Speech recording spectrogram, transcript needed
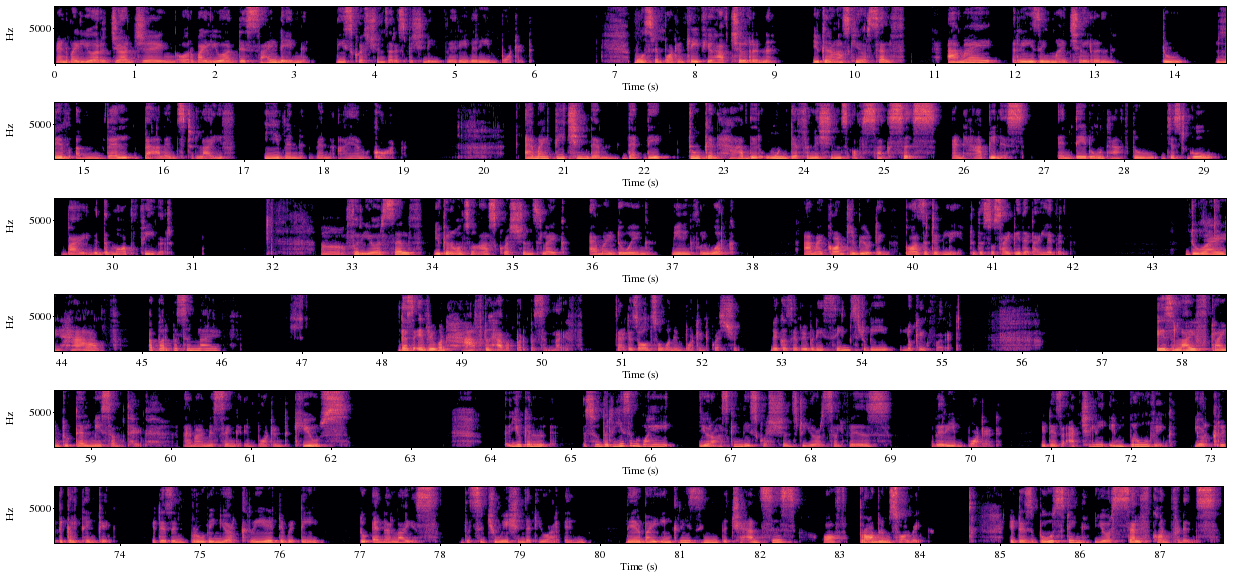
and while you are judging or while you are deciding, these questions are especially very, very important. Most importantly, if you have children, you can ask yourself Am I raising my children to live a well balanced life even when I am gone? Am I teaching them that they too can have their own definitions of success and happiness and they don't have to just go by with the mob fever? Uh, for yourself, you can also ask questions like Am I doing meaningful work? Am I contributing positively to the society that I live in? Do I have a purpose in life? Does everyone have to have a purpose in life? That is also one important question because everybody seems to be looking for it. Is life trying to tell me something? Am I missing important cues? You can, so the reason why you're asking these questions to yourself is very important. It is actually improving your critical thinking, it is improving your creativity to analyze the situation that you are in, thereby increasing the chances of problem solving. It is boosting your self confidence.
